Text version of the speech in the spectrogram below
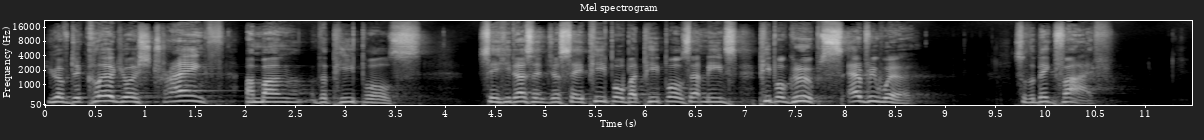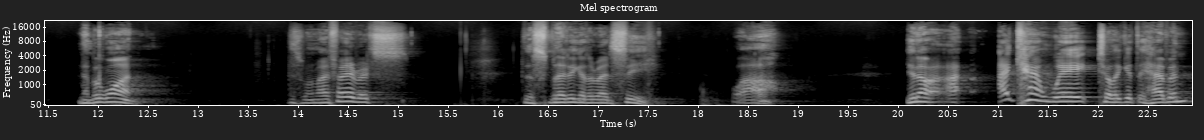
You have declared your strength among the peoples. See, he doesn't just say people, but peoples. That means people groups everywhere. So the big five. Number one, this is one of my favorites the splitting of the Red Sea. Wow. You know, I, I can't wait till I get to heaven.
